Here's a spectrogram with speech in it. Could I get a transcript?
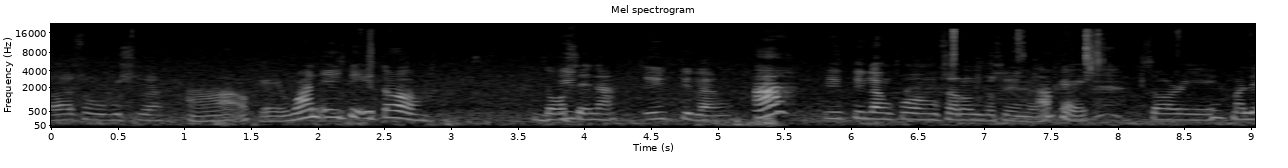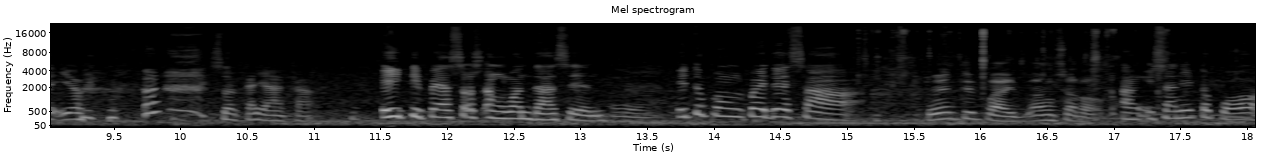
kaso ubos na. Ah, okay. 180 ito. 12 na. 80 lang. Ah? 80 lang po ang sarong dosena. Okay. Sorry. Mali yun. so, kaya ka. 80 pesos ang one dozen. Ayan. Ito pong pwede sa, 25 ang sarap. ang isa nito po,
